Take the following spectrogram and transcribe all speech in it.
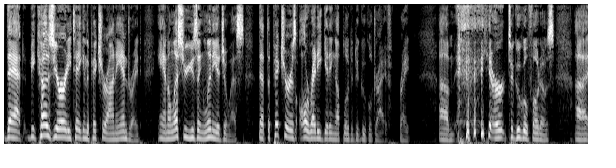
that because you're already taking the picture on Android, and unless you're using Lineage OS, that the picture is already getting uploaded to Google Drive, right? Um, or to Google Photos uh,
